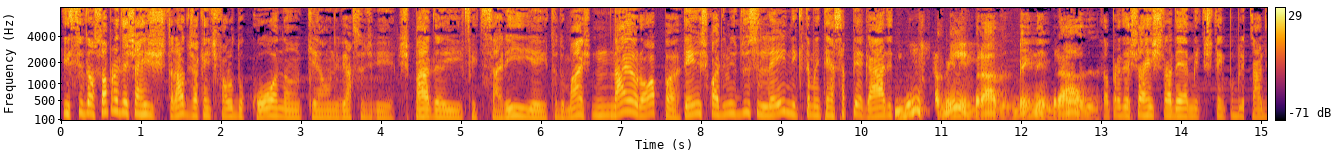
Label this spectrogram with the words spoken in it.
E se dão só para deixar registrado, já que a gente falou do Conan, que é um universo de espada e feitiçaria e tudo mais, na Europa tem os quadrinhos do Slane, que também tem essa pegada. Nunca, bem lembrado, bem lembrado. Só para deixar registrado aí, a Mitos tem publicado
